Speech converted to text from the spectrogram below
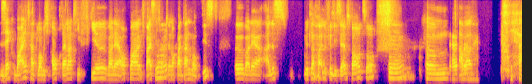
Zack White hat, glaube ich, auch relativ viel, weil er auch mal, ich weiß nicht, mhm. ob der noch bei Dunlop ist, äh, weil er alles mittlerweile für sich selbst baut. so. Mhm. Ähm, ja, aber ja,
